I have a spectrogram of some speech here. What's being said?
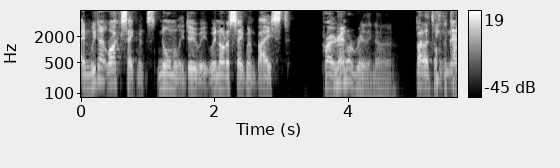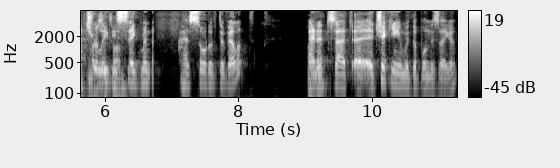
and we don't like segments normally, do we? We're not a segment-based program. No, not really. No. but I it's off think the cuff most of naturally this segment has sort of developed, and it's uh, uh, checking in with the Bundesliga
